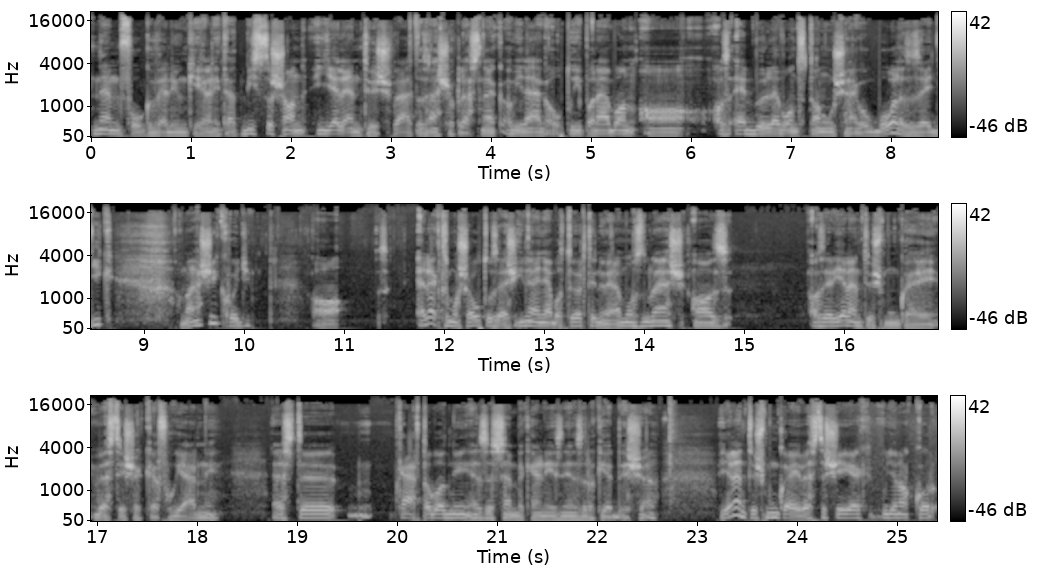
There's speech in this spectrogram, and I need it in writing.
nem fog velünk élni. Tehát biztosan jelentős változások lesznek a világ autóiparában a, az ebből levont tanulságokból, ez az egyik. A másik, hogy a, elektromos autózás irányába történő elmozdulás az azért jelentős munkahely vesztésekkel fog járni. Ezt kár tagadni, ezzel szembe kell nézni ezzel a kérdéssel. A jelentős munkahelyi veszteségek ugyanakkor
